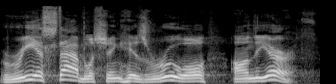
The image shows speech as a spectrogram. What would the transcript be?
reestablishing his rule on the earth.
